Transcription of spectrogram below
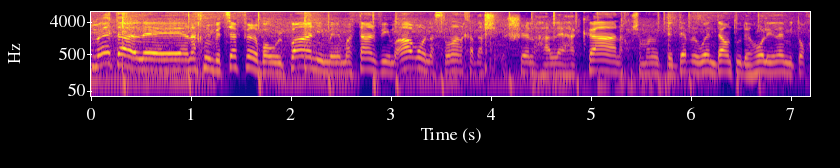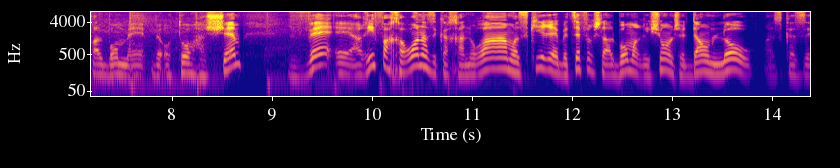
מטאל מטאל, אה, אנחנו עם בית ספר באולפן עם אה, מתן ועם אהרון, הסולן החדש של הלהקה, אנחנו שמענו את The Devil Went Down to the Holy Land מתוך האלבום אה, באותו השם. והריף האחרון הזה ככה נורא מזכיר בית ספר של האלבום הראשון של דאון לואו, אז כזה,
